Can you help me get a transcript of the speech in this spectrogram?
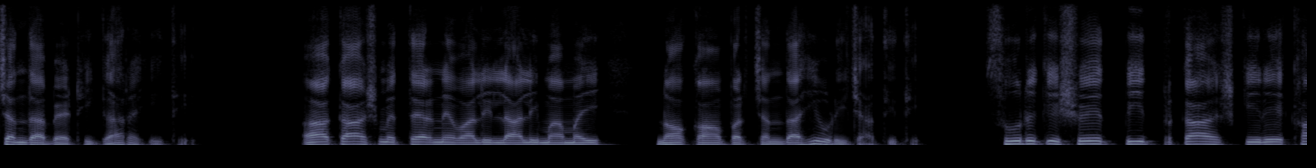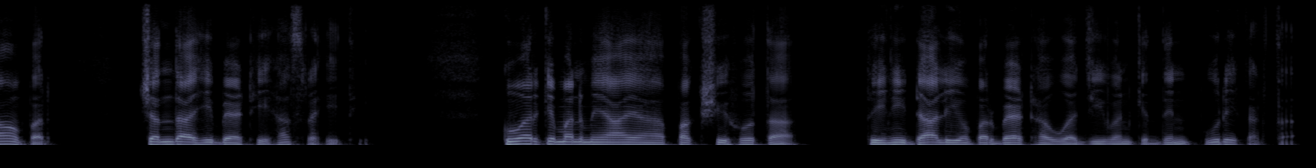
चंदा बैठी गा रही थी। आकाश में तैरने वाली लालिमामयी नौकाओं पर चंदा ही उड़ी जाती थी। सूर्य की श्वेत पीत प्रकाश की रेखाओं पर चंदा ही बैठी हंस रही थी। कुंवर के मन में आया, पक्षी होता तो इन्हीं डालियों पर बैठा हुआ जीवन के दिन पूरे करता।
